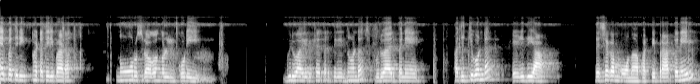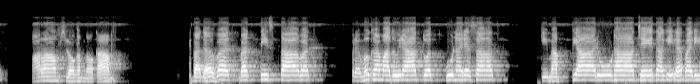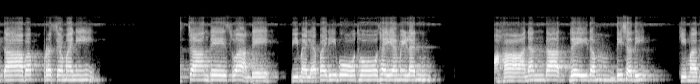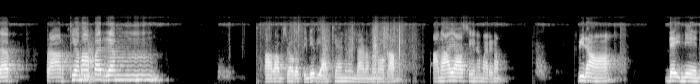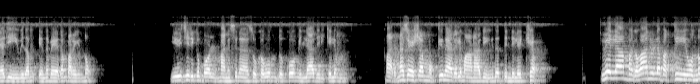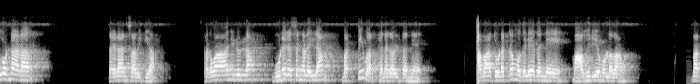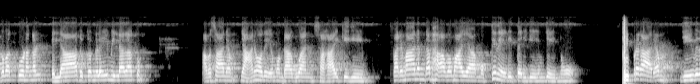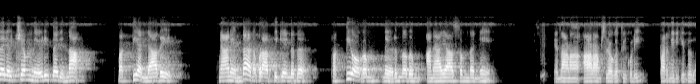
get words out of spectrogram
മേൽപ്പത്തിരി ഭട്ടത്തിരിപ്പാട് നൂറ് ശ്ലോകങ്ങളിൽ കൂടി ഗുരുവായൂർ ക്ഷേത്രത്തിൽ ഇരുന്നുകൊണ്ട് ഗുരുവായൂരപ്പനെ ഭജിച്ചുകൊണ്ട് എഴുതിയ ദശകം മൂന്ന് ഭക്തിപ്രാർത്ഥനയിൽ ആറാം ശ്ലോകം നോക്കാം. ഭഗവത് ഭക്തിസ്താവത് പ്രമുഖമധുരാത്വത് ഗുണരസാത് കിമപ്യാരൂഢാ ചേതകില പരിതാപപ്രശമനി പശ്ചാന്തേ സ്വാന്തേ വിമല പരിബോധോദയമിളൻ മഹാനന്ദാദ്വൈതം ദിശതി കിമത പ്രാർത്ഥ്യമപരം ആറാം ശ്ലോകത്തിന്റെ വ്യാഖ്യാനം എന്താണെന്ന് നോക്കാം. അനായാസേന മരണം. വിനാ ദൈന്യേന ജീവിതം എന്ന് വേദം പറയുന്നു. ജീവിച്ചിരിക്കുമ്പോൾ മനസ്സിന് സുഖവും ദുഃഖവും ഇല്ലാതിരിക്കലും മരണശേഷം മുക്തി നേടലുമാണ് ആ ജീവിതത്തിന്റെ ലക്ഷ്യം. ഇവയെല്ലാം ഭഗവാനുള്ള ഭക്തി ഒന്നുകൊണ്ടാണ് നേടാൻ സാധിക്കുക. ഭഗവാനിലുള്ള ഗുണരസങ്ങളെല്ലാം ഭക്തി വർധനകൾ തന്നെ. അവ തുടക്കം മുതലേ തന്നെ മാധുര്യമുള്ളതാണ്. ഭഗവത് ഗുണങ്ങൾ എല്ലാ ദുഃഖങ്ങളെയും ഇല്ലാതാക്കും. അവസാനം ജ്ഞാനോദയം ഉണ്ടാകുവാൻ സഹായിക്കുകയും പരമാനന്ദ ഭാവമായ മുക്തി നേടിത്തരികയും ചെയ്യുന്നു. ഇപ്രകാരം ജീവിത ലക്ഷ്യം നേടിത്തരുന്ന ഭക്തി അല്ലാതെ ഞാൻ എന്താണ് പ്രാർത്ഥിക്കേണ്ടത്? ഭക്തിയോഗം നേടുന്നതും അനായാസം തന്നെ എന്നാണ് ആറാം ശ്ലോകത്തിൽ കൂടി പറഞ്ഞിരിക്കുന്നത്.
